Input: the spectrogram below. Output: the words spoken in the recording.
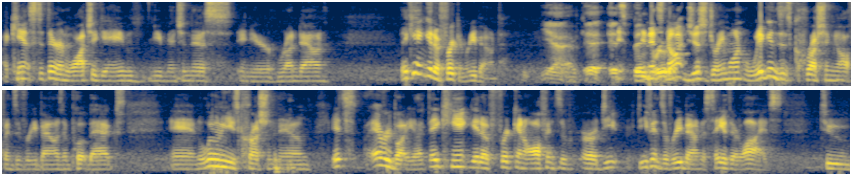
I can't sit there and watch a game. You mentioned this in your rundown. They can't get a freaking rebound. Yeah, it, it's It- been and it's not just Draymond. Wiggins is crushing the offensive rebounds and putbacks, and Looney's crushing them. It's everybody. Like they can't get a freaking offensive or a de- defensive rebound to save their lives to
